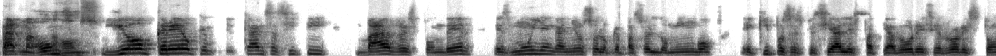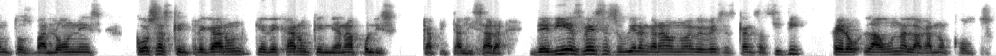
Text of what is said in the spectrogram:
Pat Mahomes. Yo creo que Kansas City va a responder es muy engañoso lo que pasó el domingo. Equipos especiales, pateadores, errores tontos, balones, cosas que entregaron que dejaron que Indianápolis capitalizara. De 10 veces hubieran ganado 9 veces Kansas City, pero la una la ganó Colts.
